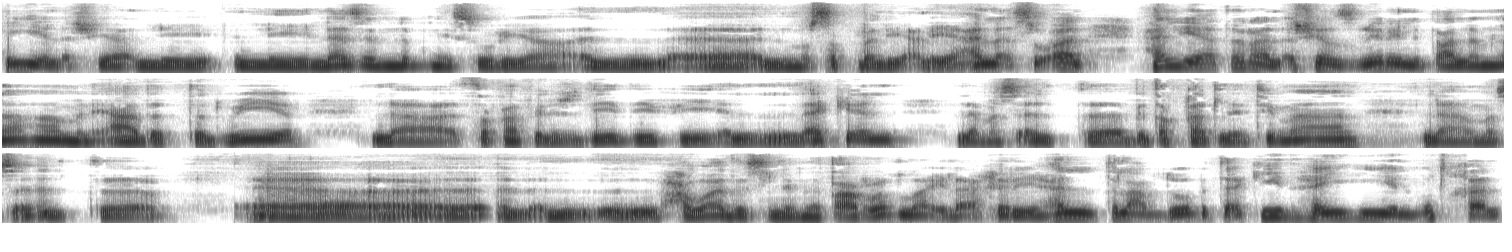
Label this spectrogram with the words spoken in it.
هي الأشياء اللي, اللي لازم نبني سوريا المستقبلية عليها. هلأ سؤال هل يا ترى الأشياء الصغيرة اللي تعلمناها من إعادة تدوير للثقافة الجديدة في الأكل لمسألة بطاقات الائتمان لمسألة آه، الحوادث اللي بنتعرض لها إلى آخره. هل تلعب دور بالتأكيد؟ هي هي المدخل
